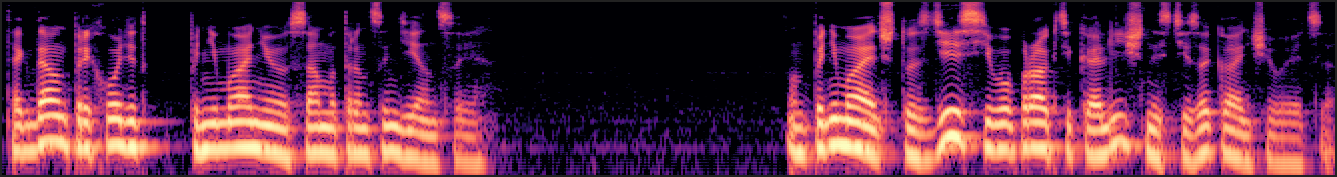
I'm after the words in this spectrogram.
Тогда он приходит к пониманию самотрансценденции. Он понимает, что здесь его практика личности заканчивается.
